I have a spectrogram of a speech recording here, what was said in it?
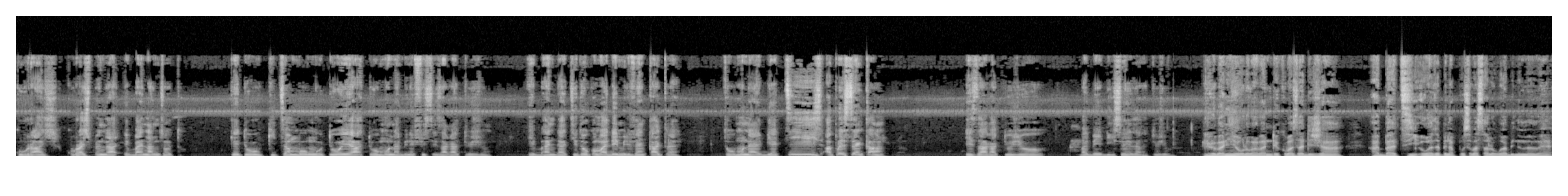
courage courage mpenza ebandi na nzoto ke tokitisa mbongo toya tomona bénéfice ezalaka toujours ebanda ti tokóma 2024 tokomona ya bien ti après 5 ans ezalaka toujours babediction ezalaka toujours liloba nini okoloba na bandeko baza déjà abati oyo aza mpe na mposa basala lokola bino meme eh,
